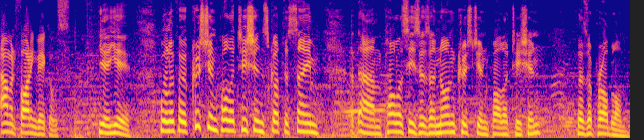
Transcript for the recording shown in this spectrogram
armoured fighting vehicles. Yeah, yeah. Well, if a Christian politician's got the same um, policies as a non-Christian politician, there's a problem.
